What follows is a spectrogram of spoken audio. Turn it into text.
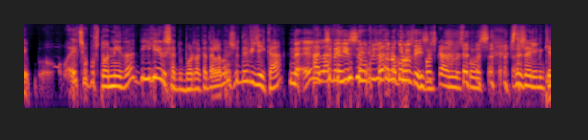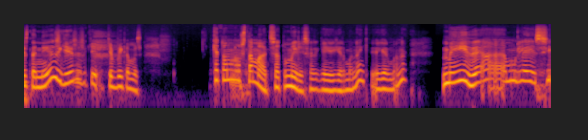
Και έτσι όπως τον είδα, γύρισα την πόρτα. Καταλαβαίνω ότι δεν βγήκα. Ναι, αλλά... ξαναγύρισα να πει να τον ακολουθήσει. Πώς κάνουν, ας πούμε, στις ελληνικές ταινίες, γύρισα και, και μπήκα μέσα. Και τον σταμάτησα, του μίλησα και για Γερμανέ και για Γερμανέ με είδε, α, μου λέει εσύ,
